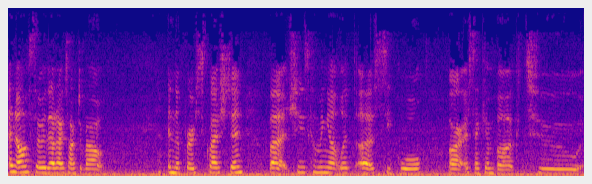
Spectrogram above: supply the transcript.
an author that I talked about in the first question, but she's coming out with a sequel or a second book to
